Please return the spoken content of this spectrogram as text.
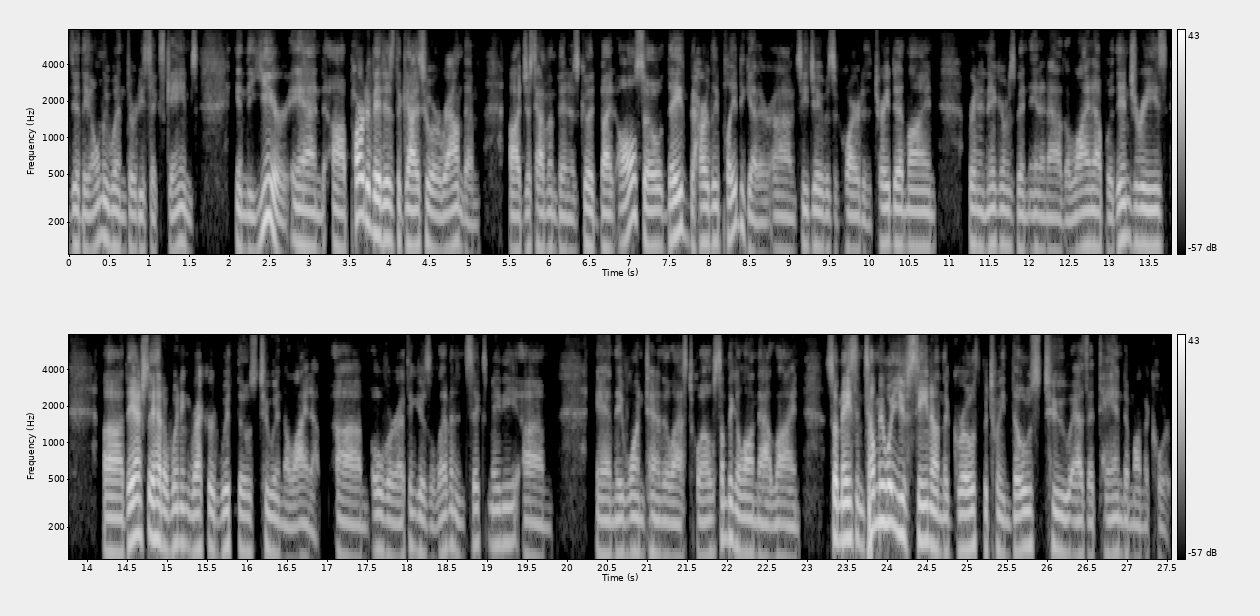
did they only win 36 games in the year? And uh, part of it is the guys who are around them uh, just haven't been as good. But also they've hardly played together. Uh, CJ was acquired at the trade deadline. Brandon Ingram's been in and out of the lineup with injuries. Uh, they actually had a winning record with those two in the lineup um, over, I think it was 11 and six, maybe. Um, and they've won 10 of the last 12, something along that line. So, Mason, tell me what you've seen on the growth between those two as a tandem on the court.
